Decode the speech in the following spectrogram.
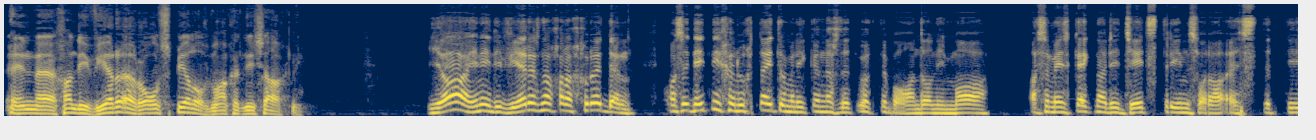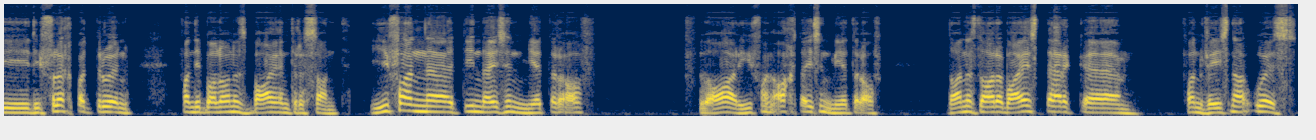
En uh, gaan die weer 'n rol speel of maak dit nie saak nie? Ja, nee, die weer is nogal 'n groot ding. Ons het net nie genoeg tyd om met die kinders dit ook te behandel nie, maar as 'n mens kyk na die jet streams wat daar is, dit die die vlugpatroon van die ballon is baie interessant. Hier van uh, 10000 meter af, daar hier van 8000 meter af, dan is daar 'n baie sterk ehm uh, van wes na oos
